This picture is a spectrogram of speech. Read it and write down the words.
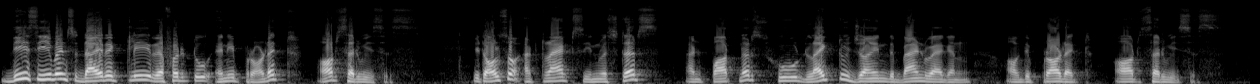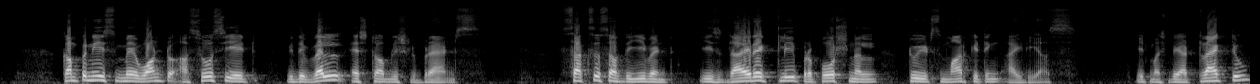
These events directly refer to any product or services. It also attracts investors and partners who would like to join the bandwagon of the product or services. Companies may want to associate with the well established brands. Success of the event is directly proportional to its marketing ideas. It must be attractive,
